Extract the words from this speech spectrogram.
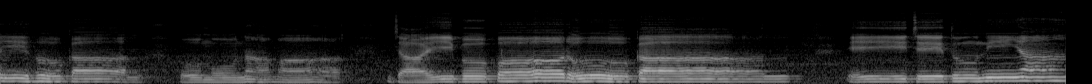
ইহকাল। ও মন আমার যাইব পরকাল। এই যে দুনিয়া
